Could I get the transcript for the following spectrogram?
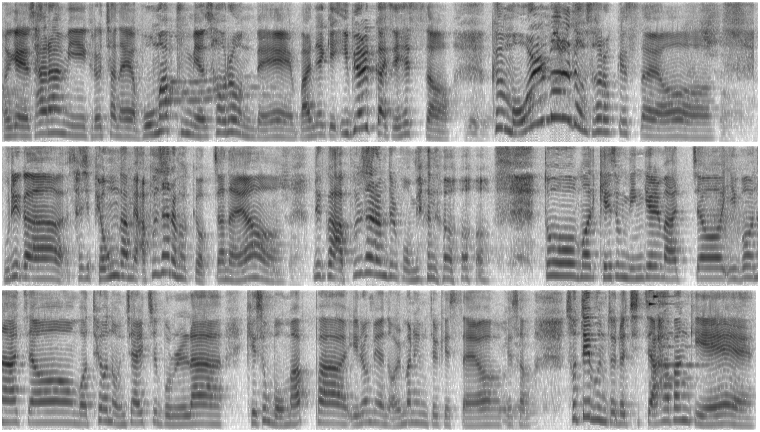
아. 이게 사람이 그렇잖아요. 몸 아프면 서러운데 만약에 이별까지 했어. 네네. 그럼 얼마나 더 서럽겠어요. 그렇죠. 우리가 사실 병원 가면 아픈 사람밖에 없잖아요. 그렇죠. 근데 그 아픈 사람들 보면은 또 뭐 계속 링겔 맞죠, 입원하죠, 뭐 퇴원 언제 할지 몰라, 계속 몸 아파 이러면 얼마나 힘들겠어요. 그래서 맞아요. 소띠분들은 진짜 하반기에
